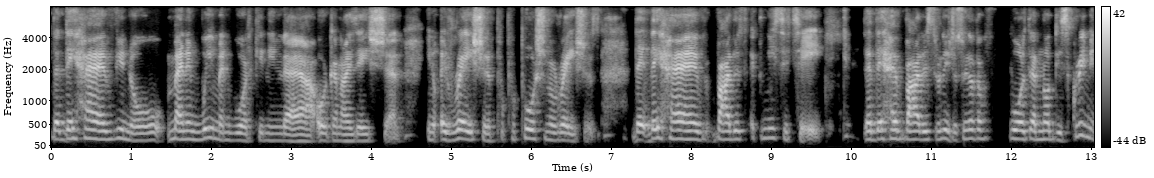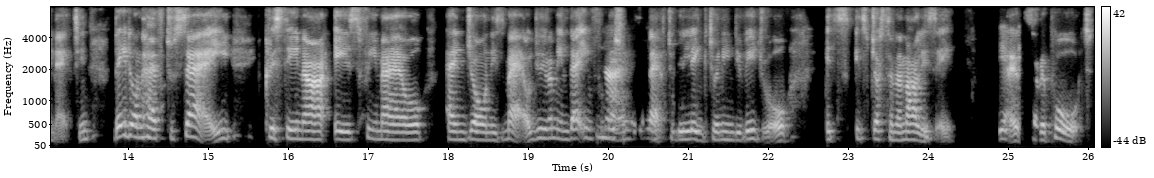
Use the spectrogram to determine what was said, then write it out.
that they have, you know, men and women working in their organization, you know, a ratio, proportional ratios, that they have various ethnicity, that they have various religions. So in other words, they're not discriminating. They don't have to say Christina is female and John is male. Do you know what I mean? That information no. doesn't have to be linked to an individual. It's it's just an analysis. Yeah. It's a report.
